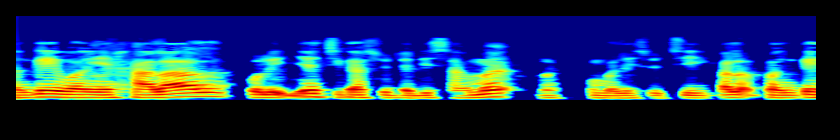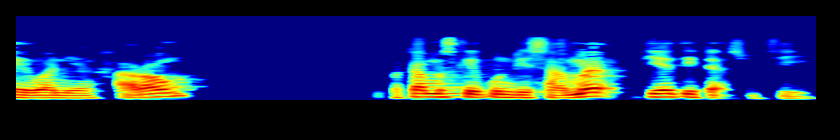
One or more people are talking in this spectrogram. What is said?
bangkai hewan yang halal, kulitnya jika sudah disama maka kembali suci. Kalau bangkai hewan yang haram, maka meskipun disama dia tidak suci.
